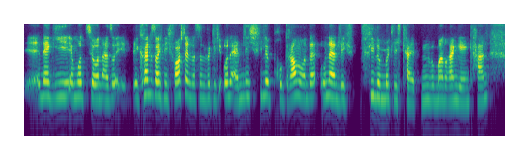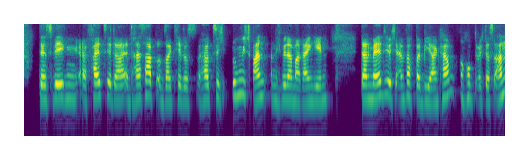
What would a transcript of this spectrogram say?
Energie, Emotionen. Also ihr könnt es euch nicht vorstellen, das sind wirklich unendlich viele Programme und unendlich viele Möglichkeiten, wo man rangehen kann. Deswegen, äh, falls ihr da Interesse habt und sagt, hey, das hört sich irgendwie spannend an, ich will da mal reingehen, dann meldet ihr euch einfach bei Bianca und guckt euch das an.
